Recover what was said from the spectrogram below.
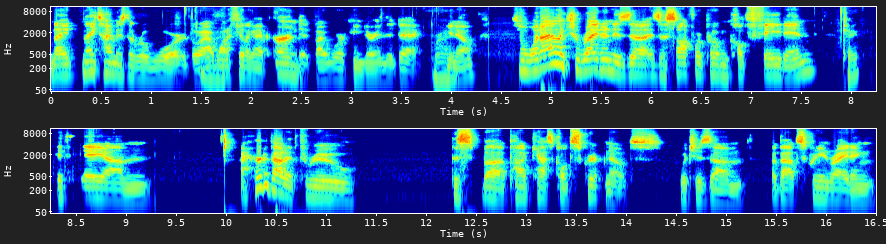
night nighttime is the reward, or I want to feel like I've earned it by working during the day. Right. You know. So what I like to write in is a, is a software program called Fade In. Okay. It's a um, I heard about it through this uh, podcast called Scriptnotes, which is um, about screenwriting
